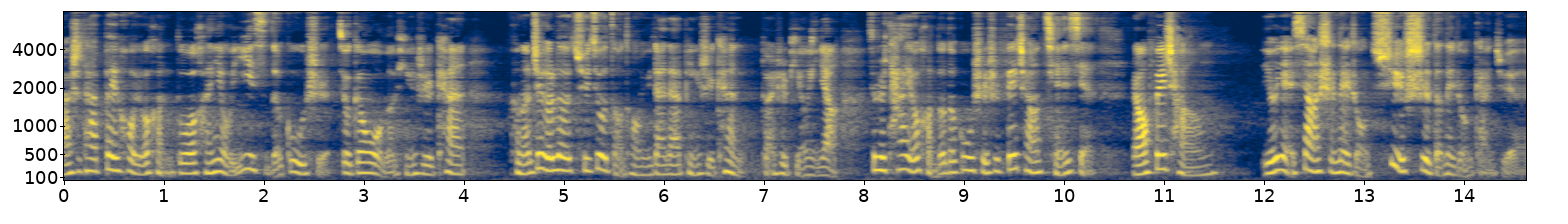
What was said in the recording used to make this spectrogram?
而是它背后有很多很有意思的故事，就跟我们平时看，可能这个乐趣就等同于大家平时看短视频一样，就是它有很多的故事是非常浅显，然后非常。有点像是那种去世的那种感觉，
